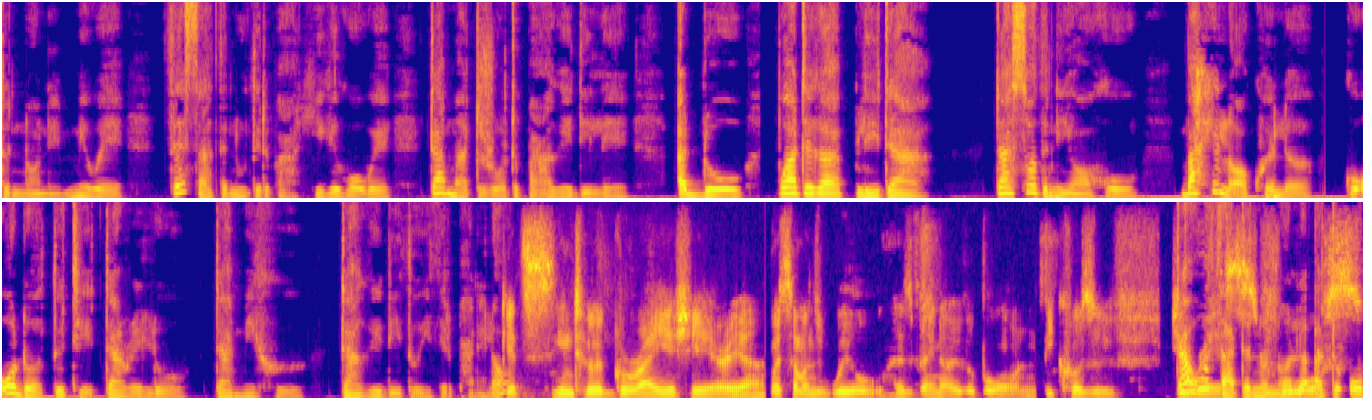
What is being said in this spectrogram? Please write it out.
တ်နော်နေမိဝဲသက်စာတနုတိတပါဟီကေကောဝဲတမတရောတပါအကေဒီလေအဒိုပွားတကပလီတာတာဆော့တနီယောဟို ဘာဟီလောအခွဲလကိုအိုဒတူတီတာရီလို damihu gets into a greyish area where someone's will has been overborne because of duress, force, or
